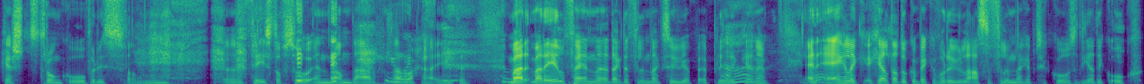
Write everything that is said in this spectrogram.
kerststronk over is van eh, een feest of zo. En dan daar, daar wat gaan eten. Maar, maar heel fijn eh, dat ik de film dankzij u heb, heb leren Ah, kennen. En ja. eigenlijk geldt dat ook een beetje voor uw laatste film dat je hebt gekozen. Die had ik ook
